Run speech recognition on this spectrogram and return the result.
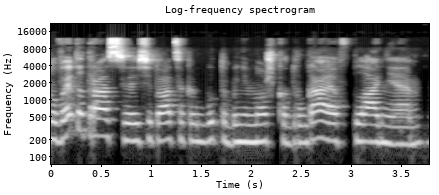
Но в этот раз ситуация как будто бы немножко другая в плане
